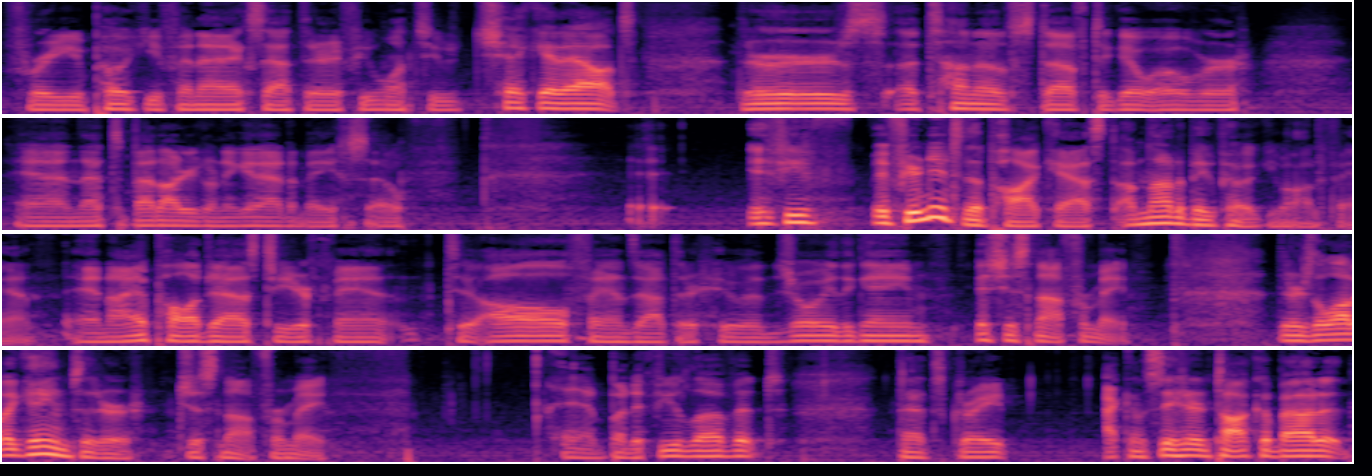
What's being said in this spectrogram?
for you Poke fanatics out there. If you want to check it out, there's a ton of stuff to go over, and that's about all you're going to get out of me. So, if you if you're new to the podcast, I'm not a big Pokemon fan, and I apologize to your fan to all fans out there who enjoy the game. It's just not for me. There's a lot of games that are just not for me. And, but if you love it, that's great. I can sit here and talk about it,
